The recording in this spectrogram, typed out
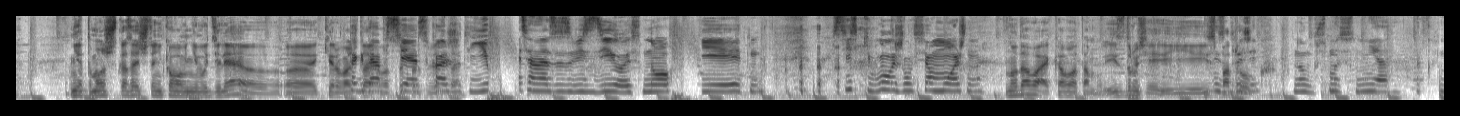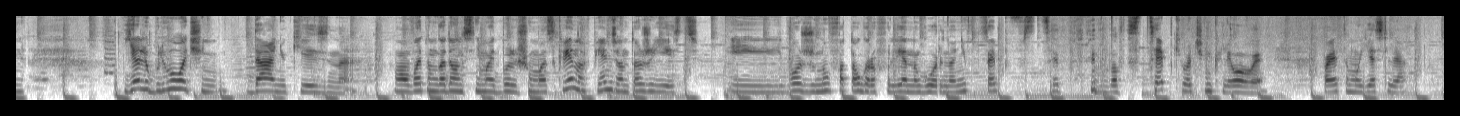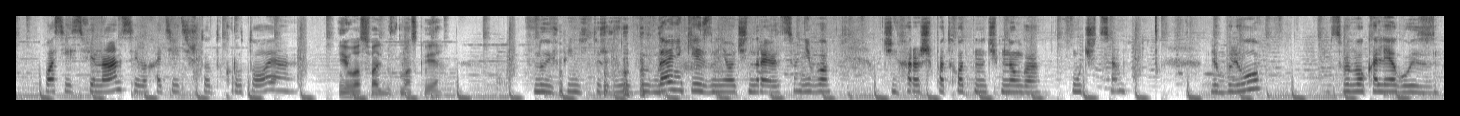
Нет, ты можешь сказать, что никого не выделяю. Э, Кира Тогда все суперзвезда. скажут, ебать, она зазвездилась, но охуеть. Сиськи выложил, все можно. Ну давай, кого там? Из друзей и из, Из подруг. друзей. Ну, в смысле, нет. так не- Я люблю очень Даню Кезина. А В этом году он снимает больше в Москве, но в Пензе он тоже есть. И его жену фотографа Лена Горину, они в, цеп, в, цеп, в сцепке очень клевые. Поэтому, если у вас есть финансы, вы хотите что-то крутое, И у вас свадьба в Москве. ну и в Пензе тоже. Даня Кезин мне очень нравится. У него очень хороший подход, он очень много учится. Люблю своего коллегу из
